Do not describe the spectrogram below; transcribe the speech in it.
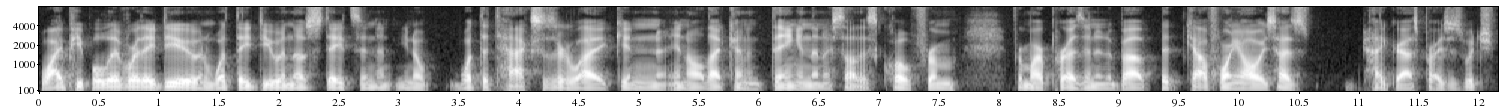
why people live where they do and what they do in those states and you know what the taxes are like and and all that kind of thing. And then I saw this quote from from our president about that California always has high gas prices which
